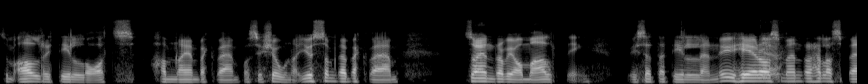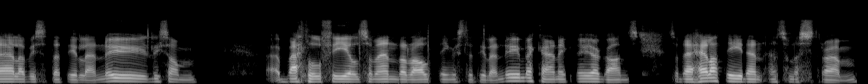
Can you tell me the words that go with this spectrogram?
som aldrig tillåts hamna i en bekväm position. Just som det är bekväm så ändrar vi om allting. Vi sätter till en ny hero yeah. som ändrar hela spelet. Vi sätter till en ny liksom, eh, Battlefield som ändrar allting. Vi sätter till en ny mechanic, nya guns. Så det är hela tiden en sån här ström.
